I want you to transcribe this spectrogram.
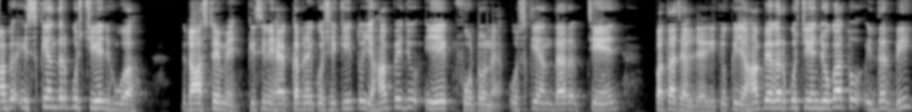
अब इसके अंदर कुछ चेंज हुआ, रास्ते में किसी ने हैक करने की कोशिश की तो यहाँ पे जो एक फोटोन है, उसके अंदर चेंज पता चल जाएगी, क्योंकि यहाँ पे अगर कुछ चेंज होगा तो इधर भी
